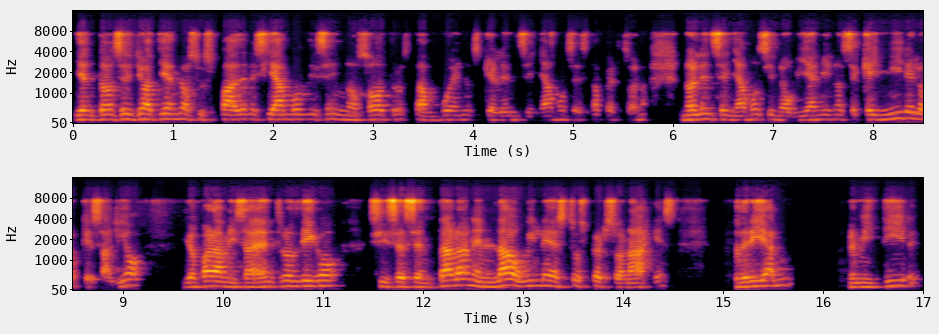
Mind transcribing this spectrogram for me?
Y entonces yo atiendo a sus padres y ambos dicen, nosotros tan buenos que le enseñamos a esta persona, no le enseñamos sino bien y no sé qué, y mire lo que salió. Yo para mis adentros digo, si se sentaran en la huile estos personajes, podrían permitir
